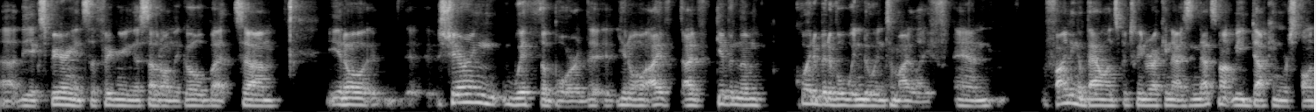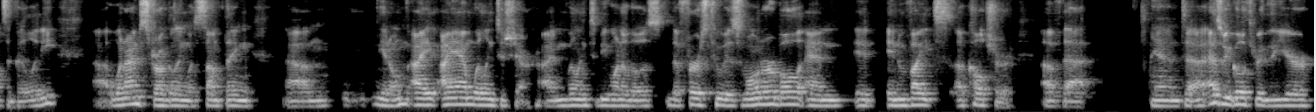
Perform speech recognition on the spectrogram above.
uh, the experience of figuring this out on the go. But um, you know, sharing with the board, you know, I've I've given them quite a bit of a window into my life and finding a balance between recognizing that's not me ducking responsibility uh, when i'm struggling with something um, you know, I, I am willing to share. I'm willing to be one of those, the first who is vulnerable, and it invites a culture of that. And uh, as we go through the year,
